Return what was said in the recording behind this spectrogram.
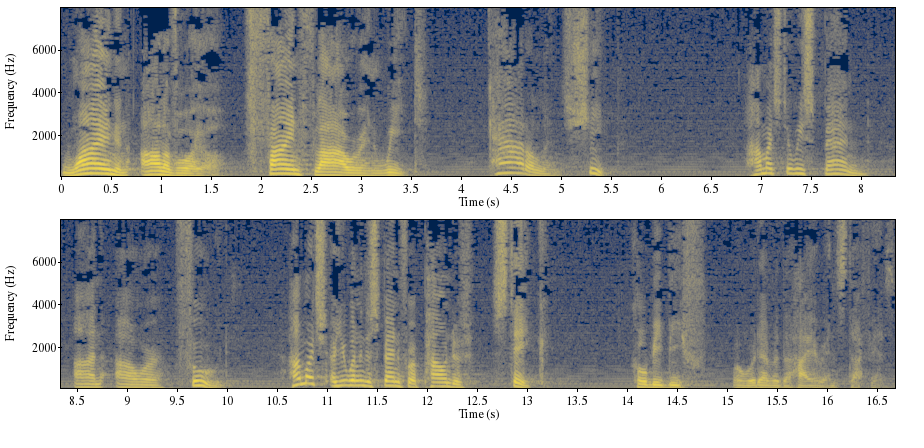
Wine and olive oil, fine flour and wheat, cattle and sheep. How much do we spend on our food? How much are you willing to spend for a pound of steak, Kobe beef, or whatever the higher end stuff is?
